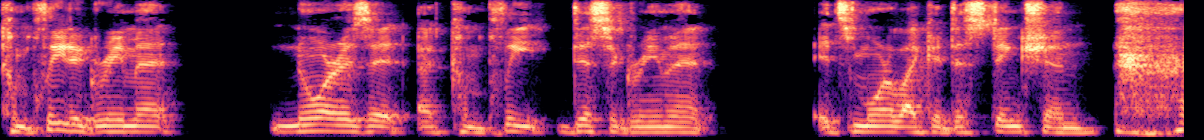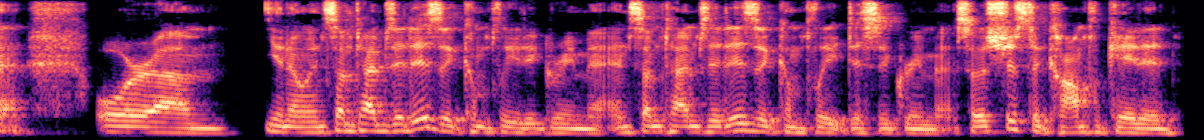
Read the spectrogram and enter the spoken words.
complete agreement, nor is it a complete disagreement. It's more like a distinction, or um, you know, and sometimes it is a complete agreement, and sometimes it is a complete disagreement. So it's just a complicated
